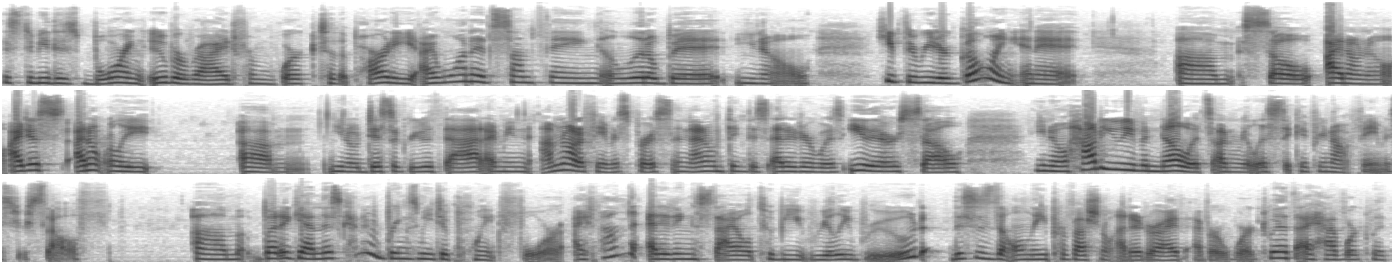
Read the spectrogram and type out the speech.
this to be this boring Uber ride from work to the party. I wanted something a little bit, you know, keep the reader going in it. Um, so I don't know. I just, I don't really um, you know, disagree with that. I mean, I'm not a famous person. I don't think this editor was either. So, you know, how do you even know it's unrealistic if you're not famous yourself? Um, but again, this kind of brings me to point four. I found the editing style to be really rude. This is the only professional editor I've ever worked with. I have worked with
